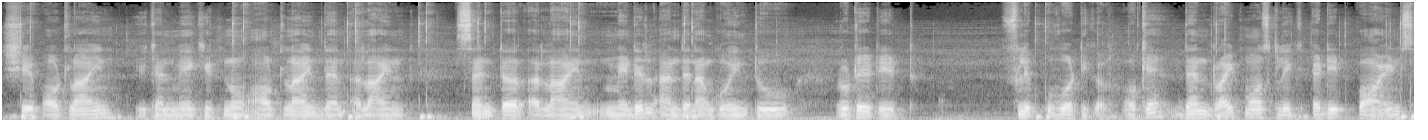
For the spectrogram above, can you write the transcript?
shape outline. You can make it no outline then align center align middle and then I'm going to rotate it flip vertical okay? Then right mouse click edit points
